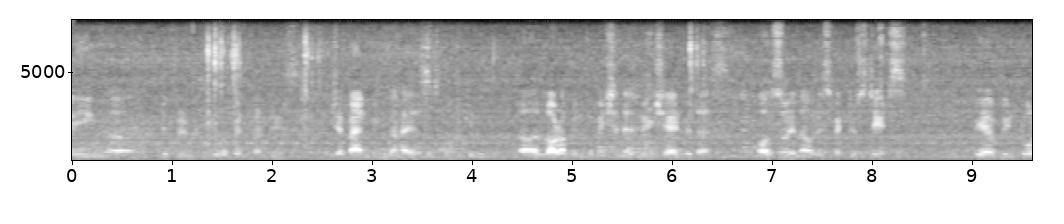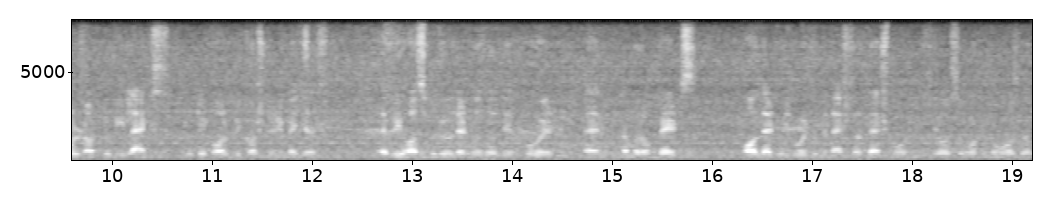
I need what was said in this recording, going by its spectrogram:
being uh, different European countries, Japan being the highest. A lot of information has been shared with us. Also in our respective states, we have been told not to relax, to take all precautionary measures. Every hospital that was earlier COVID and number of beds, all that will go into the national dashboard. We also want to know all the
